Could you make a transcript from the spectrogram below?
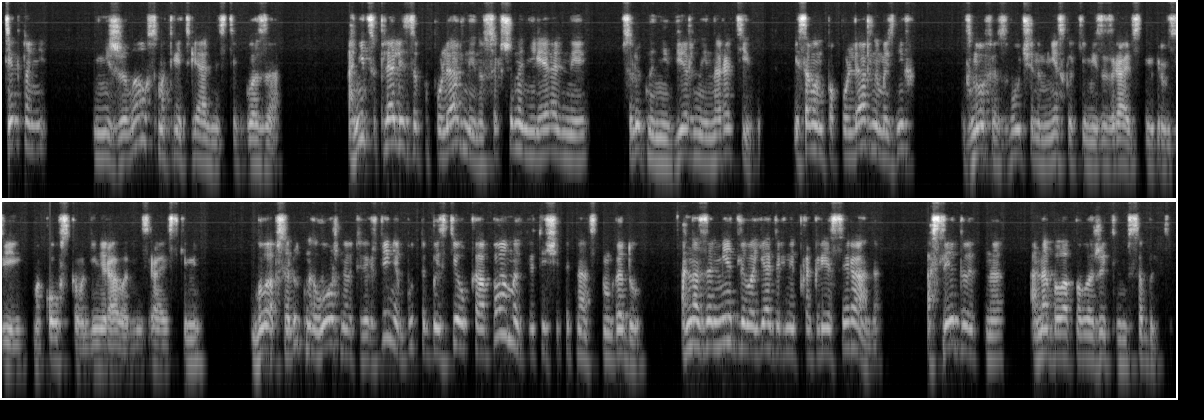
Те, кто не, не желал смотреть реальности в глаза, они цеплялись за популярные, но совершенно нереальные, абсолютно неверные нарративы. И самым популярным из них, вновь озвученным несколькими из израильских друзей Маковского, генералами израильскими, было абсолютно ложное утверждение, будто бы сделка Обамы в 2015 году, она замедлила ядерный прогресс Ирана, а следовательно, она была положительным событием.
